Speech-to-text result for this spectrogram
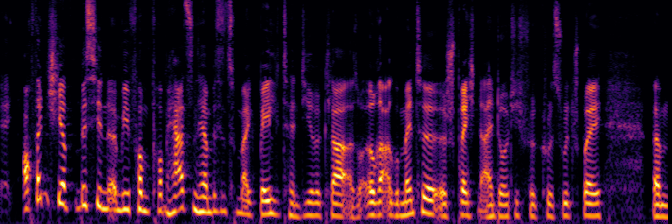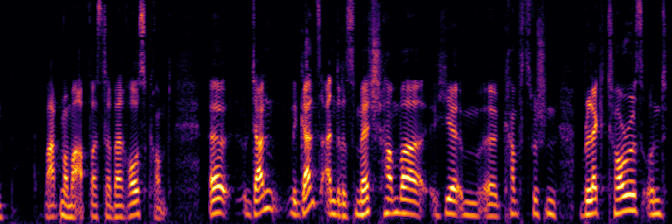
Äh, Auch wenn ich hier ein bisschen irgendwie vom, vom Herzen her ein bisschen zu Mike Bailey tendiere, klar, also eure Argumente äh, sprechen eindeutig für Chris Ridgway. Ähm, warten wir mal ab, was dabei rauskommt. Äh, dann ein ganz anderes Match haben wir hier im äh, Kampf zwischen Black Taurus und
